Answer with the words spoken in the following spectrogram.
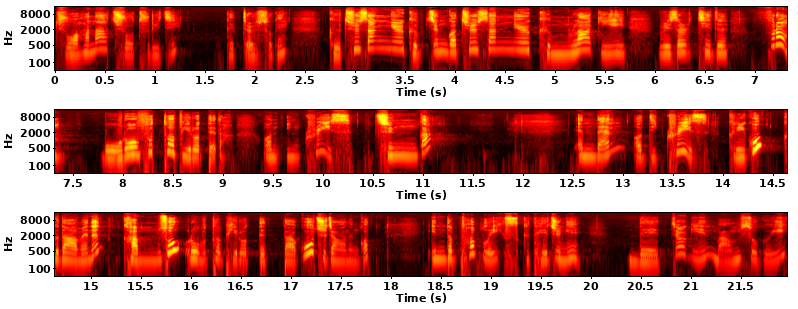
주어 하나 주어 둘이지 대절 속에 그 출산율 급증과 출산율 급락이 resulted from 뭐로부터 비롯되다? an increase 증가 and then a decrease. 그리고 그 다음에는 감소로부터 비롯됐다고 주장하는 것. In the public's 그 대중의 내적인 마음속의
